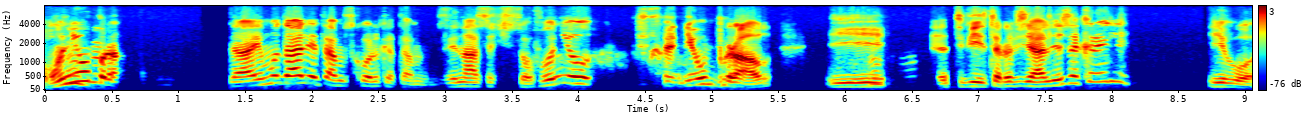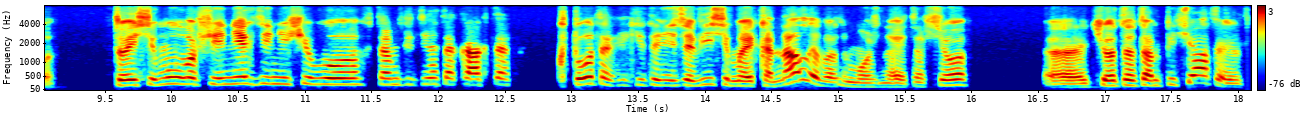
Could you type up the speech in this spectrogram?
Он не убрал. Да, ему дали там сколько там, 12 часов. Он не, не убрал. И Твиттер взяли и закрыли его. То есть ему вообще негде ничего, там где-то как-то, кто-то, какие-то независимые каналы, возможно, это все э, что-то там печатают.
